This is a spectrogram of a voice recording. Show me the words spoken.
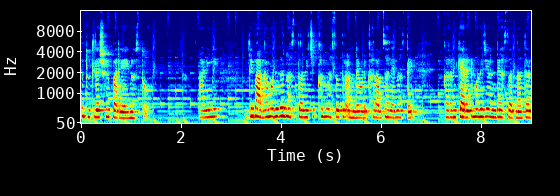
ते धुतल्याशिवाय पर्याय नसतो. आणि ती बागामध्ये जर नसतं आणि चिखल नसतं तर अंडे एवढे खराब झाले नसते. कारण कॅरेटमध्ये जे अंडे असतात ना तर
